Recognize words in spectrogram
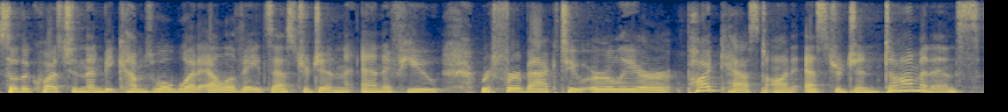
So the question then becomes well, what elevates estrogen? And if you refer back to earlier podcast on estrogen dominance,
